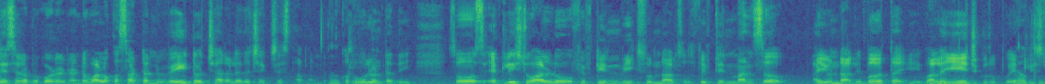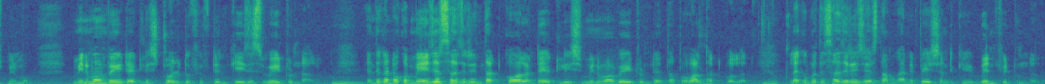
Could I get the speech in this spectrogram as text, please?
చేసేటప్పుడు కూడా ఏంటంటే వాళ్ళు ఒక సర్టన్ వెయిట్ వచ్చారా లేదో చెక్ చేస్తామండి. ఒక రూల్ ఉంటుంది. సో అట్లీస్ట్ వాళ్ళు ఫిఫ్టీన్ వీక్స్ ఉండాల్సి ఫిఫ్టీన్ మంత్స్ అయి ఉండాలి బర్త్ అయ్యి వాళ్ళ age group at least minimum. Minimum weight at least twelve to fifteen kgs weight ఉండాలి. ఎందుకంటే ఒక మేజర్ సర్జరీని తట్టుకోవాలంటే అట్లీస్ట్ మినిమం వెయిట్ ఉంటే తప్ప వాళ్ళు తట్టుకోలేరు. లేకపోతే సర్జరీ చేస్తాం కానీ పేషెంట్కి బెనిఫిట్ ఉండదు.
